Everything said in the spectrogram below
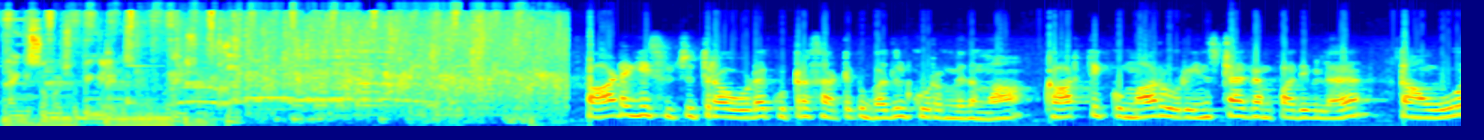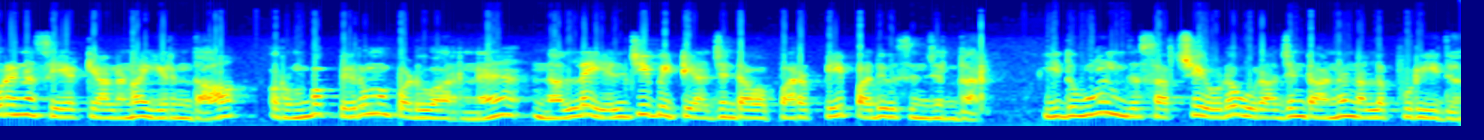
Thank you so much for being ladies. Thank you. பாடகி சுசித்ராவோட குற்றச்சாட்டுக்கு பதில் கூறும் விதமா கார்த்திக் குமார் ஒரு இன்ஸ்டாகிராம் பதிவில் தான் ஓரின செயற்கையாளனா இருந்தா ரொம்ப பெருமைப்படுவார்னு நல்ல எல்ஜிபிடி அஜெண்டாவை பரப்பி பதிவு செஞ்சிருந்தார். இதுவும் இந்த சர்ச்சையோட ஒரு அஜெண்டான்னு நல்லா புரியுது.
